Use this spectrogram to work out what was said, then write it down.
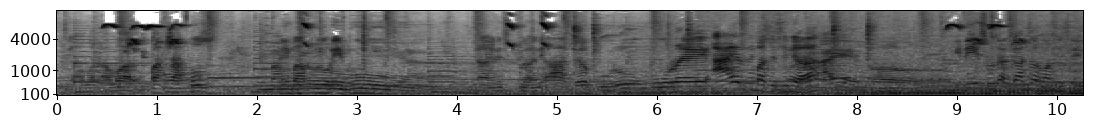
ini awar-awar 450 ribu Iya. nah ini sebelahnya ada burung murai air nih Mas Isin ya Air. oh, ini sudah gacor Mas Isin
